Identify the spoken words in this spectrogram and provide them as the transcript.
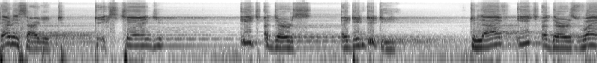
they decided to exchange each other's identity to life each other's way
